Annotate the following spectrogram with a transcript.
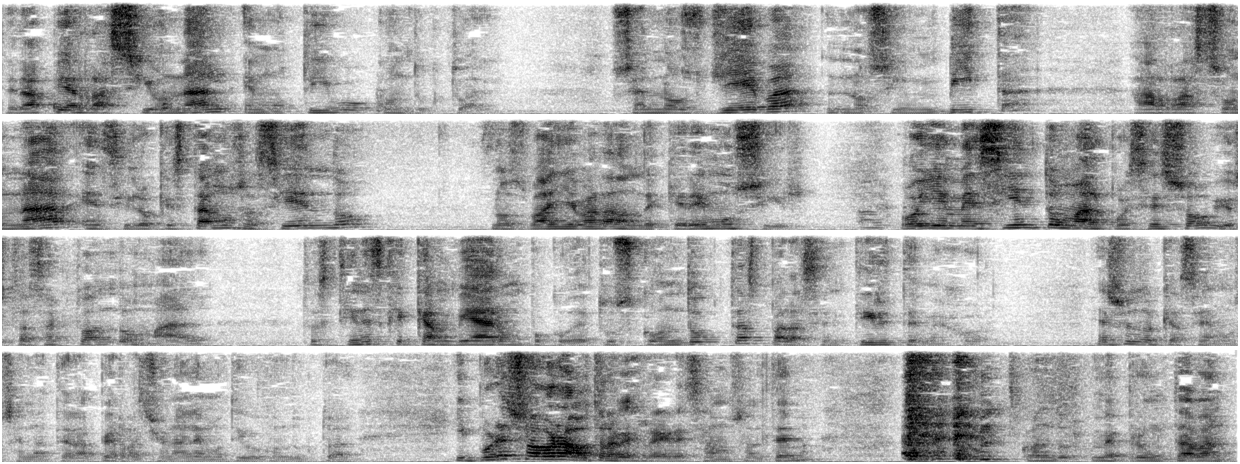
terapia racional, emotivo-conductual. O sea, nos lleva, nos invita a razonar en si lo que estamos haciendo nos va a llevar a donde queremos ir. Oye, me siento mal, pues es obvio, estás actuando mal. Entonces tienes que cambiar un poco de tus conductas para sentirte mejor. Eso es lo que hacemos en la terapia racional emotivo conductual. Y por eso ahora otra vez regresamos al tema. Cuando me preguntaban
